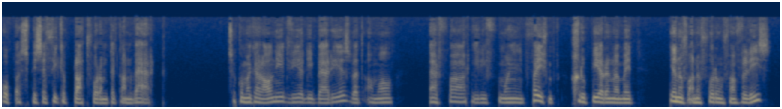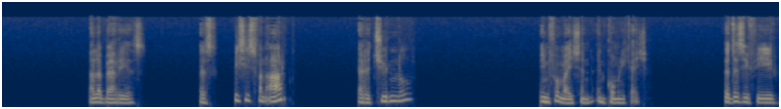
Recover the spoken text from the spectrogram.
op 'n spesifieke platform te kan werk. So kom ek herhaal net weer die barriers wat almal ervaar hierdie vyf groeperinge met een of ander vorm van verlies. Hulle barriers is fisies van aard, attitudinal, information en communication. Dit is die vier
